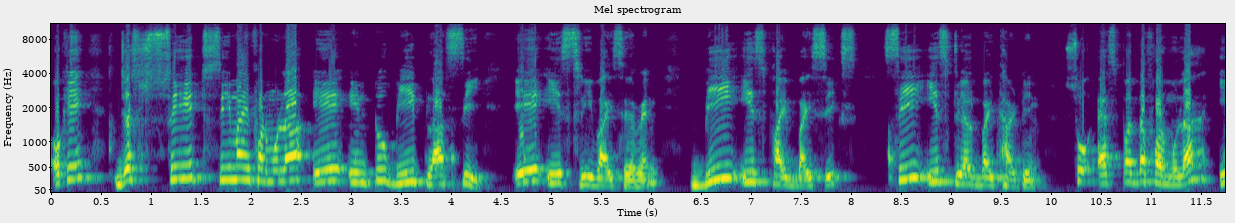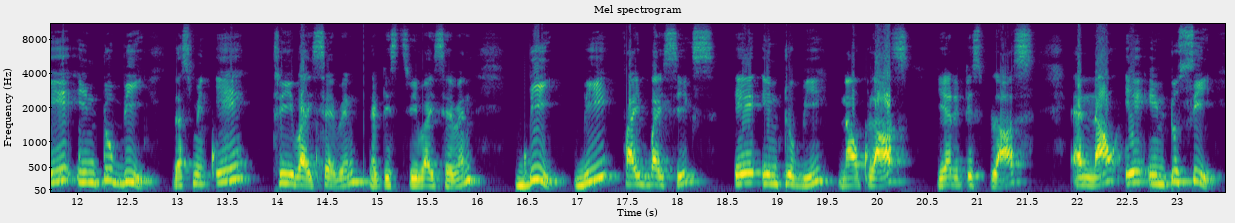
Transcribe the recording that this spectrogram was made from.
okay? Just see it see my formula a into b plus c. A is 3 by 7 b is 5 by 6 c is 12 by 13 so as per the formula a into b that's mean a 3 by 7 that is 3 by 7 b b 5 by 6 a into b now plus here it is plus. And now a into c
